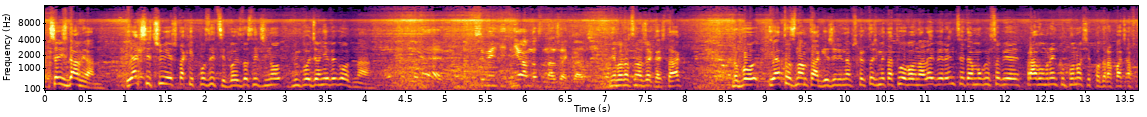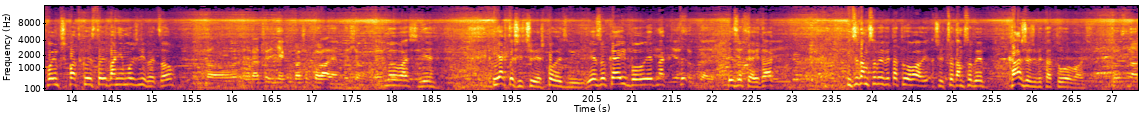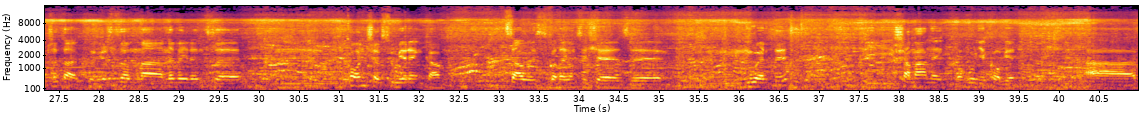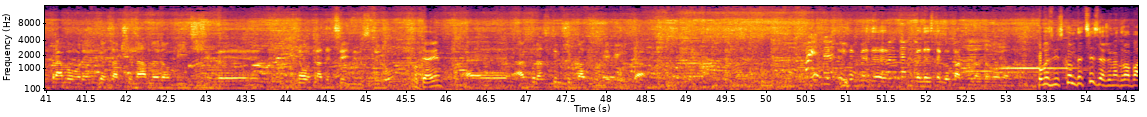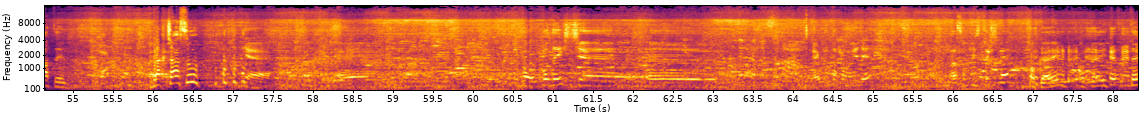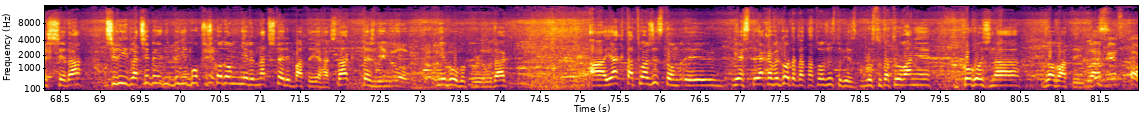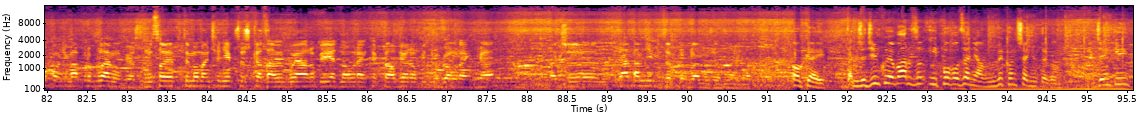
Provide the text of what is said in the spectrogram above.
Cześć Damian, jak się czujesz w takiej pozycji, bo jest dosyć, no bym powiedział, niewygodna. W sumie nie, nie mam na co narzekać. Nie ma na co narzekać, tak? No bo ja to znam tak, jeżeli na przykład ktoś mnie tatuował na lewej ręce, to ja mogłem sobie prawą ręką po nosie podrapać, a w twoim przypadku jest to chyba niemożliwe, co? No raczej nie chyba, że kolanem dosiągnę. No właśnie. I Jak to się czujesz? Powiedz mi, jest ok, bo jednak... Jest okej. Jest ok, tak? I co tam sobie wytatuowałeś, czy co tam sobie każesz wytatuować? To znaczy tak, wiesz co, na lewej ręce mm, kończę w sumie rękaw cały składający się z mm, muerty i szamanek, ogólnie kobiet, a prawą rękę zaczynamy robić w no, tradycyjnym stylu, Okej. e, akurat w tym przypadku wiewiórka. Będę, będę z tego bardzo zadowolony. Powiedz mi, skąd decyzja, że na dwa baty? Brak czasu? Nie. E, po- podejście, e, jakby to powiedzieć, masochistyczne? Okej, okej, też się da. Czyli dla Ciebie by nie było przeszkodą, nie wiem, na cztery baty jechać, tak? Też by Nie byłoby problemu. Nie byłoby problemu, tak? A jak tatuażystom y, jest, jaka wygoda dla tatuażystów jest po prostu tatuowanie kogoś na dwa baty? Dla mnie spoko, nie ma problemu, wiesz, my sobie w tym momencie nie przeszkadzamy, bo ja robię jedną rękę, Klaudia robi drugą rękę, także ja tam nie widzę problemu żadnego. Okej, także dziękuję bardzo i powodzenia w wykończeniu tego. Dzięki.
